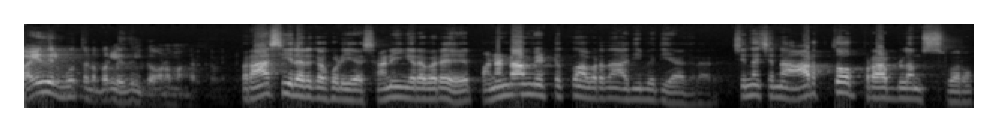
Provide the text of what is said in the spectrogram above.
வயதில் மூத்த நபர்கள் எதில் கவனமாக இருக்க இப்போ ராசியில் இருக்கக்கூடிய சனிங்கிறவர் பன்னெண்டாம் வீட்டுக்கும் அவர் தான் அதிபதி ஆகிறாரு. சின்ன சின்ன ஆர்த்தோ ப்ராப்ளம்ஸ் வரும்.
